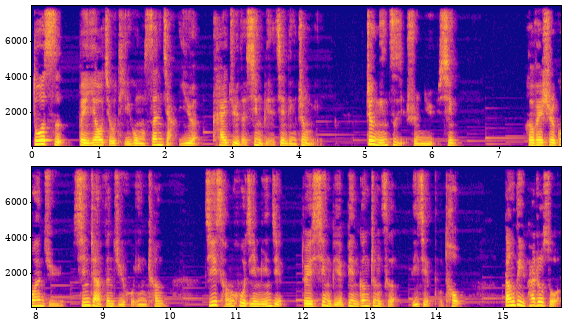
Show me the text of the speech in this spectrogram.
多次被要求提供三甲医院开具的性别鉴定证明，证明自己是女性。合肥市公安局新站分局回应称，基层户籍民警对性别变更政策理解不透。当地派出所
